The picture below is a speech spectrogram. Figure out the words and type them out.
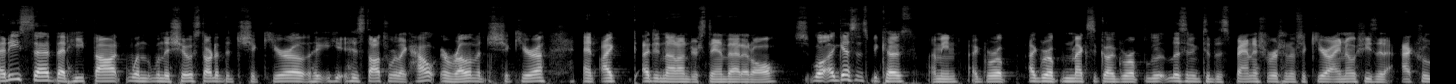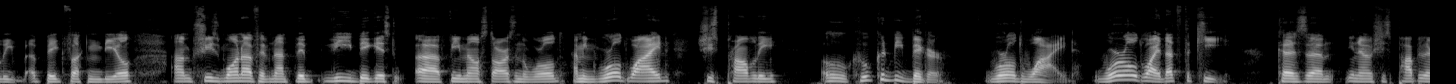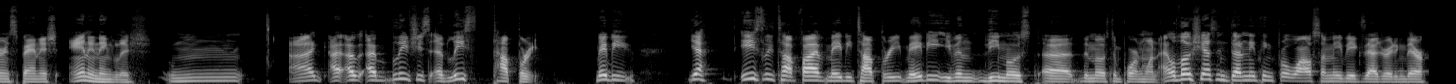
Eddie said that he thought when when the show started that Shakira, his thoughts were like, how irrelevant is Shakira? And I I did not understand that at all. Well, I guess it's because I mean I grew up I grew up in Mexico. I grew up l- listening to the Spanish version of Shakira. I know she's an, actually a big fucking deal. Um, she's one of, if not the the biggest uh, female stars in the world. I mean, worldwide, she's probably oh who could be bigger worldwide? Worldwide, that's the key because um, you know she's popular in Spanish and in English. Mm, I, I I believe she's at least top three, maybe yeah, easily top five, maybe top three, maybe even the most uh, the most important one. Although she hasn't done anything for a while, so I may be exaggerating there.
